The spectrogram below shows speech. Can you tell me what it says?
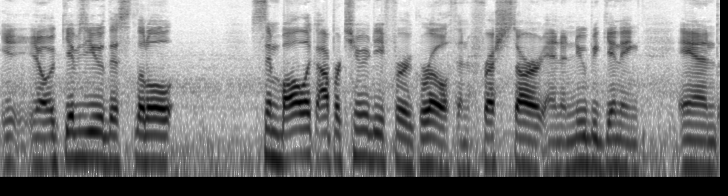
you know, it gives you this little symbolic opportunity for growth and a fresh start and a new beginning and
